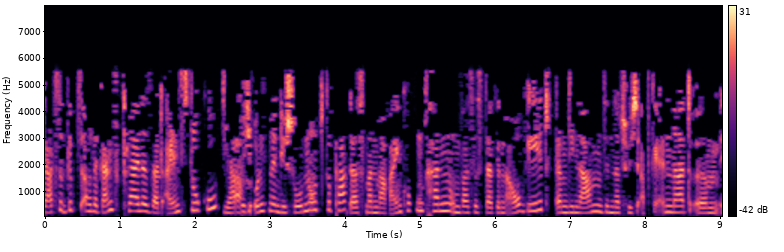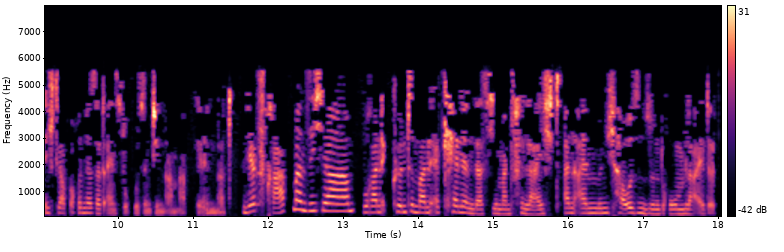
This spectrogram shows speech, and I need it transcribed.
Dazu gibt's auch eine ganz kleine Sat1-Doku, die habe ich unten in die Shownotes gepackt, dass man mal reingucken kann, um was es da genau geht. Ähm, die Namen sind natürlich abgeändert. Ähm, ich glaube auch in der Sat1-Doku sind die Namen abgeändert. Jetzt fragt man sich ja, woran könnte man erkennen, dass jemand vielleicht an einem Münchhausen-Syndrom leidet?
